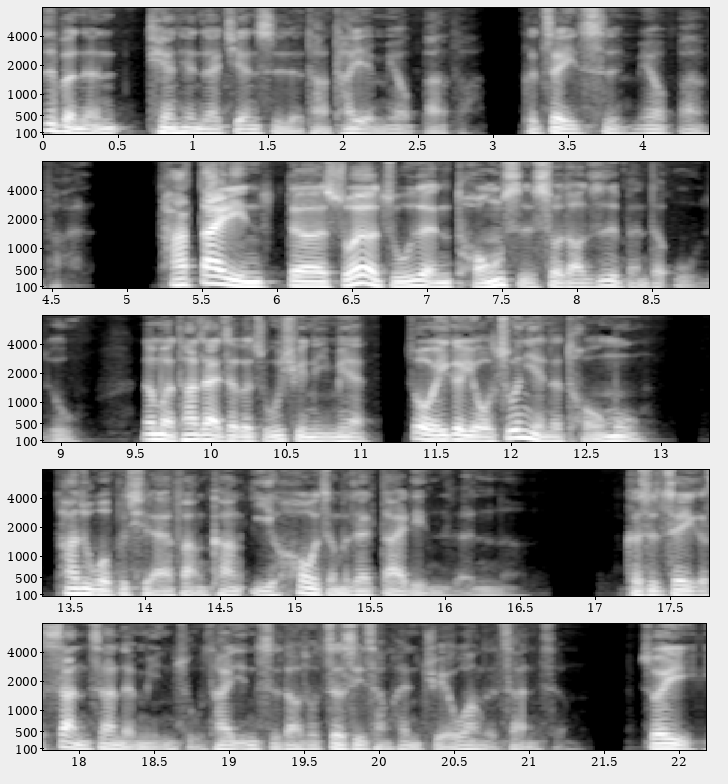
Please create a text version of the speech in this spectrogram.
日本人天天在监视着他，他也没有办法。可这一次没有办法了，他带领的所有族人同时受到日本的侮辱。那么他在这个族群里面，作为一个有尊严的头目，他如果不起来反抗，以后怎么再带领人呢？可是这个善战的民族，他已经知道说这是一场很绝望的战争，所以。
